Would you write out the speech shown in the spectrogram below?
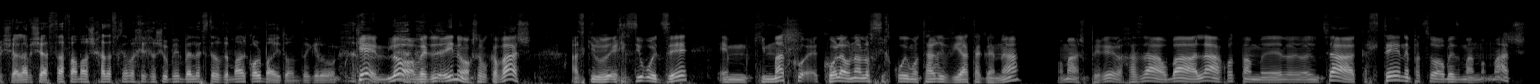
משלב שאסף אמר שאחד השחקנים הכי חשובים בלסטר זה מרק אולברייטון, זה כאילו... כן, לא, אבל הנה הוא עכשיו כבש. אז כאילו החזירו את זה, הם כמעט כל העונה לא שיחקו עם אותה רביעיית הגנה, ממש, פיררה חזר, בא, הלך, עוד פעם אה, לא, לא נמצא, קסטן פצוע הרבה זמן, ממש.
